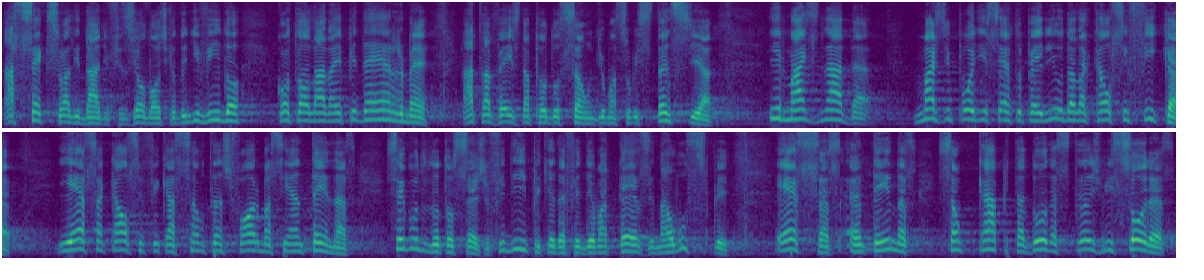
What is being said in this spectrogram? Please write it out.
a sexualidade fisiológica do indivíduo, controlar a epiderme através da produção de uma substância e mais nada. Mas depois de certo período ela calcifica e essa calcificação transforma-se em antenas. Segundo o Dr. Sérgio Felipe, que defendeu uma tese na USP, essas antenas são captadoras transmissoras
